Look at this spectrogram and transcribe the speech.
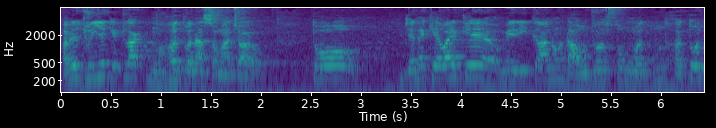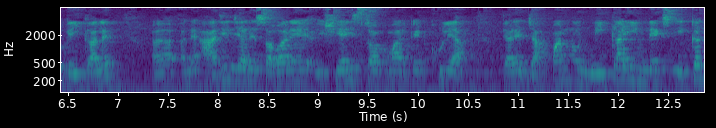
હવે જોઈએ કેટલાક મહત્વના સમાચારો. તો જેને કહેવાય કે અમેરિકાનો ડાઉજોન્સ તો મજબૂત હતો જ ગઈકાલે અને આજે જ્યારે સવારે એશિયાઈ સ્ટોક માર્કેટ ખુલ્યા, ત્યારે જાપાનનો નિકાઈ ઇન્ડેક્સ એક જ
